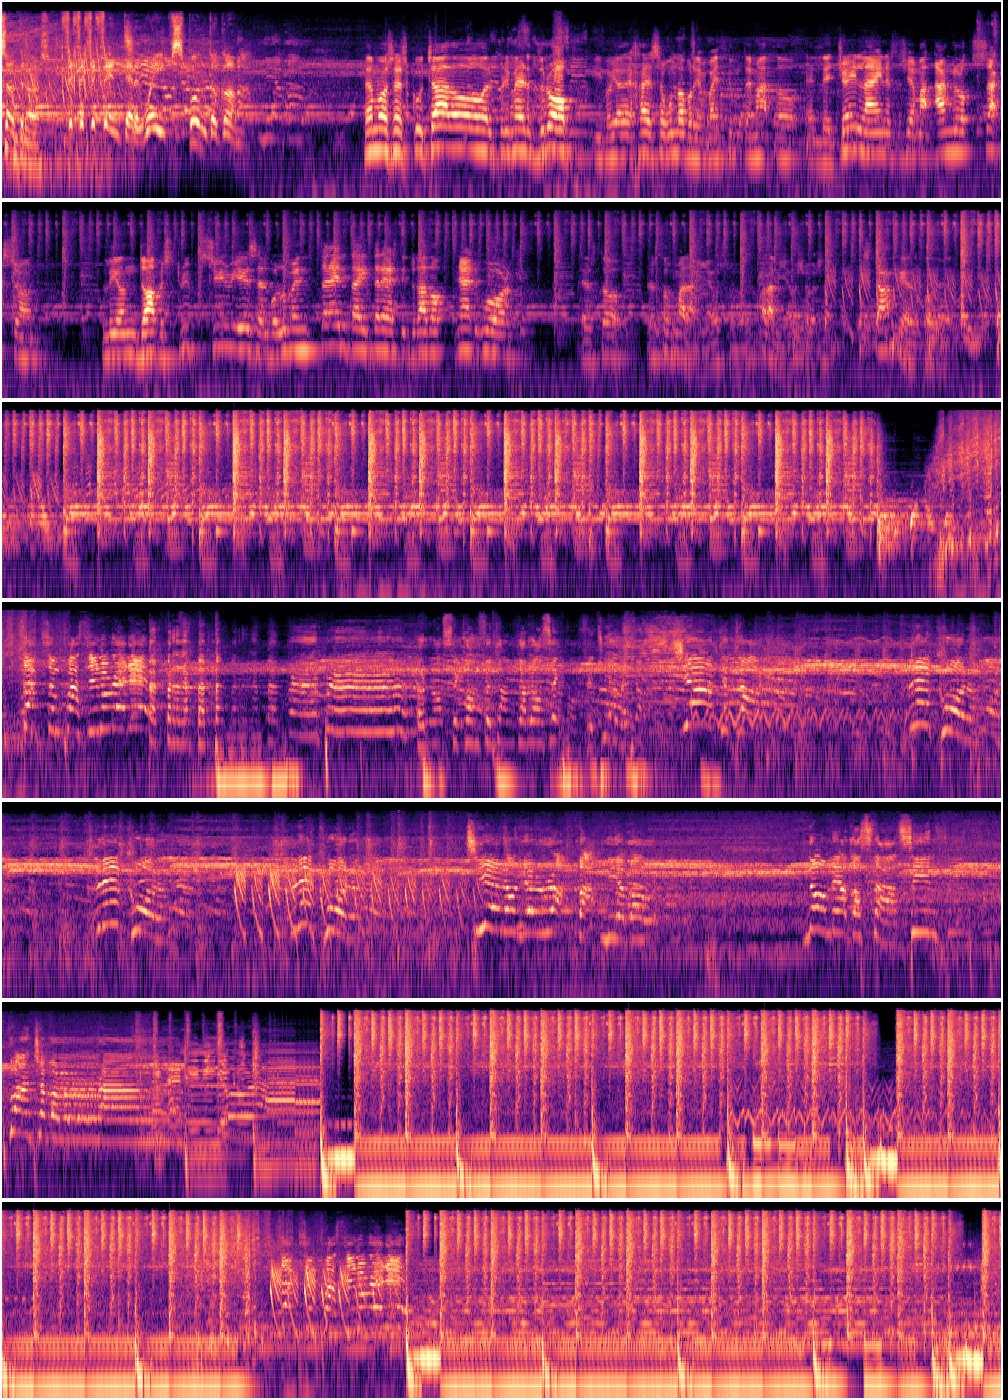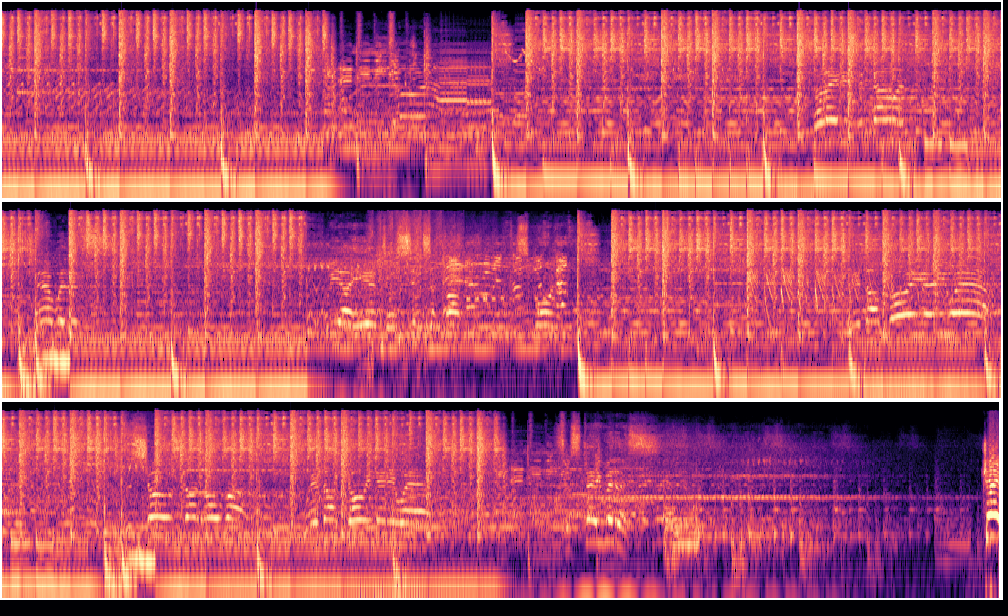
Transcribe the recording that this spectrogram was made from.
Nosotros. Centerwaves.com Hemos escuchado el primer drop y voy a dejar el segundo porque me parece un temazo. El de J-Line, esto se llama Anglo-Saxon. Leon Dub Strip Series, el volumen 33 titulado Network. Esto, esto es maravilloso, es maravilloso. Es, joder. sig konfronterade. Tjena tack! Rekord! Rekord! Rekord! Tjerande rappat nedover. Någon medelstans in. Guancha around.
